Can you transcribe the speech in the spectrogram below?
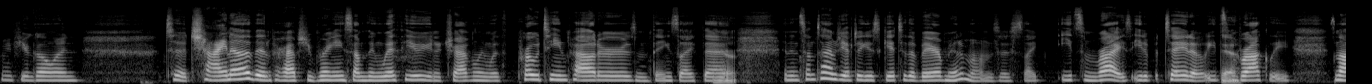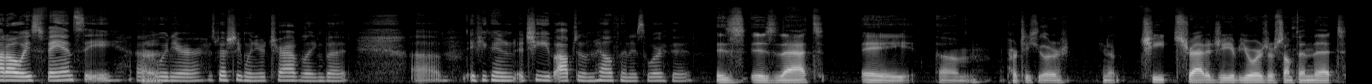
if you're going to China, then perhaps you're bringing something with you. You know, traveling with protein powders and things like that. Yeah. And then sometimes you have to just get to the bare minimums. Just like eat some rice, eat a potato, eat yeah. some broccoli. It's not always fancy uh, right. when you're, especially when you're traveling. But uh, if you can achieve optimum health, then it's worth it. Is is that a um, particular you know cheat strategy of yours, or something that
